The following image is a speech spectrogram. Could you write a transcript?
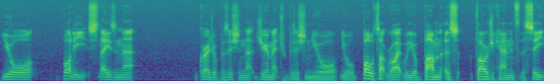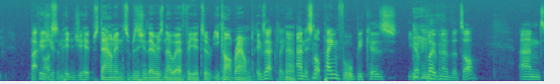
your body stays in that gradual position, that geometric position. You're you're bolt upright with your bum as far as you can into the seat, back because nice you've pinned your hips down into a position there is nowhere for you to you can't round exactly. Yeah. And it's not painful because you have clothing over the top, and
